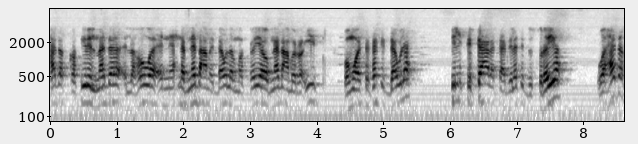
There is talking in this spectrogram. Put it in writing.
هدف قصير المدى اللي هو إن إحنا بندعم الدولة المصرية وبندعم الرئيس ومؤسسات الدولة في الاستفتاء على التعديلات الدستورية. وهدف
